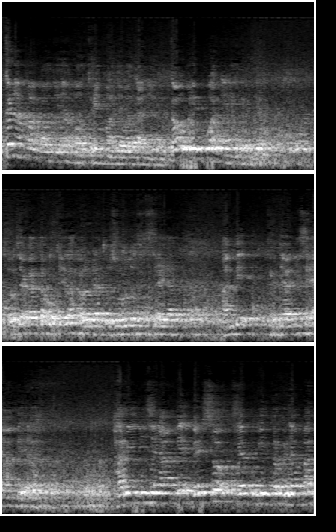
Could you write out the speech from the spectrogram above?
kenapa kau tidak mau terima jawatan ini kau boleh buat ini kerja so saya kata okeylah kalau Datuk suruh saya ambil kerja ini saya ambil lah hari ini saya ambil besok saya pergi ke pejabat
